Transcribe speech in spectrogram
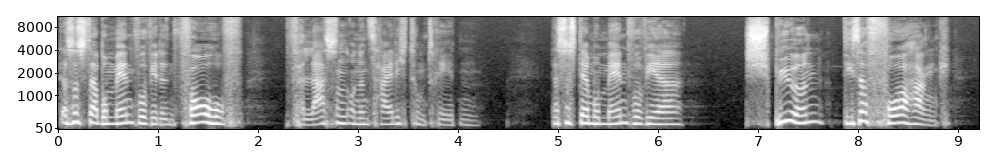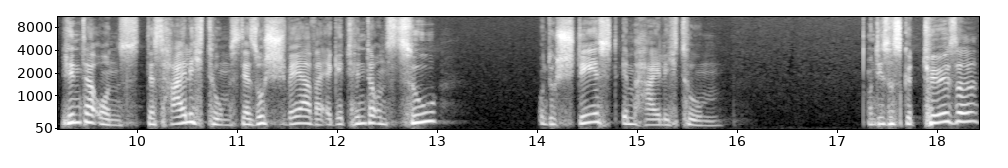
Das ist der Moment, wo wir den Vorhof verlassen und ins Heiligtum treten. Das ist der Moment, wo wir spüren, dieser Vorhang hinter uns des Heiligtums, der so schwer war, er geht hinter uns zu und du stehst im Heiligtum. Und dieses Getöse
